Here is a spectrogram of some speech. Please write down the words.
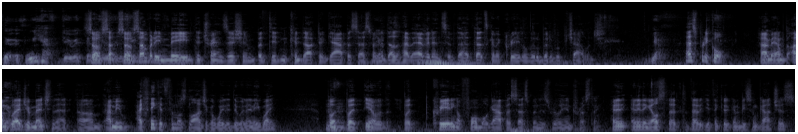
So if we have to do it, then So, if, so, so if somebody made the transition but didn't conduct a gap assessment and doesn't have evidence of that, that's going to create a little bit of a challenge. yeah, That's pretty cool. I mean, I'm, I'm Yeah. glad you mentioned that. Um, I mean, I think it's the most logical way to do it anyway. But Mm-hmm. but you know, but creating a formal gap assessment is really interesting. Anything anything else that that you think are going to be some gotchas?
